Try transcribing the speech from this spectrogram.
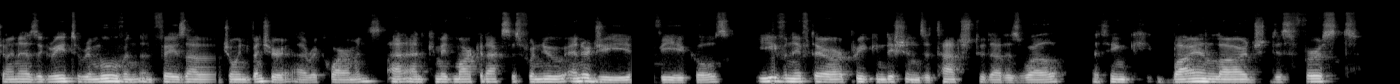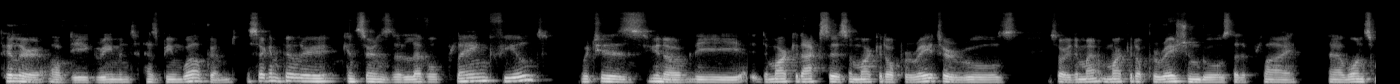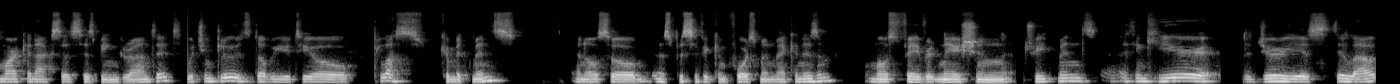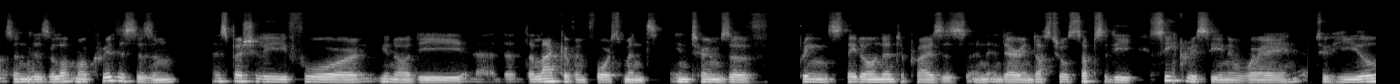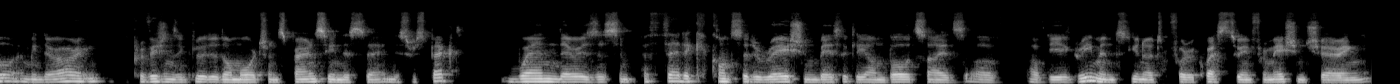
China has agreed to remove and, and phase out joint venture uh, requirements and, and commit market access for new energy vehicles, even if there are preconditions attached to that as well. I think by and large, this first pillar of the agreement has been welcomed. The second pillar concerns the level playing field, which is, you know, the the market access and market operator rules. Sorry, the market operation rules that apply uh, once market access has been granted, which includes WTO plus commitments and also a specific enforcement mechanism. Most favored nation treatment. I think here the jury is still out, and there's a lot more criticism, especially for you know the uh, the, the lack of enforcement in terms of bringing state-owned enterprises and, and, their industrial subsidy secrecy in a way to heel. I mean, there are provisions included on more transparency in this uh, in this respect. When there is a sympathetic consideration, basically on both sides of of the agreement, you know, for requests to information sharing,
